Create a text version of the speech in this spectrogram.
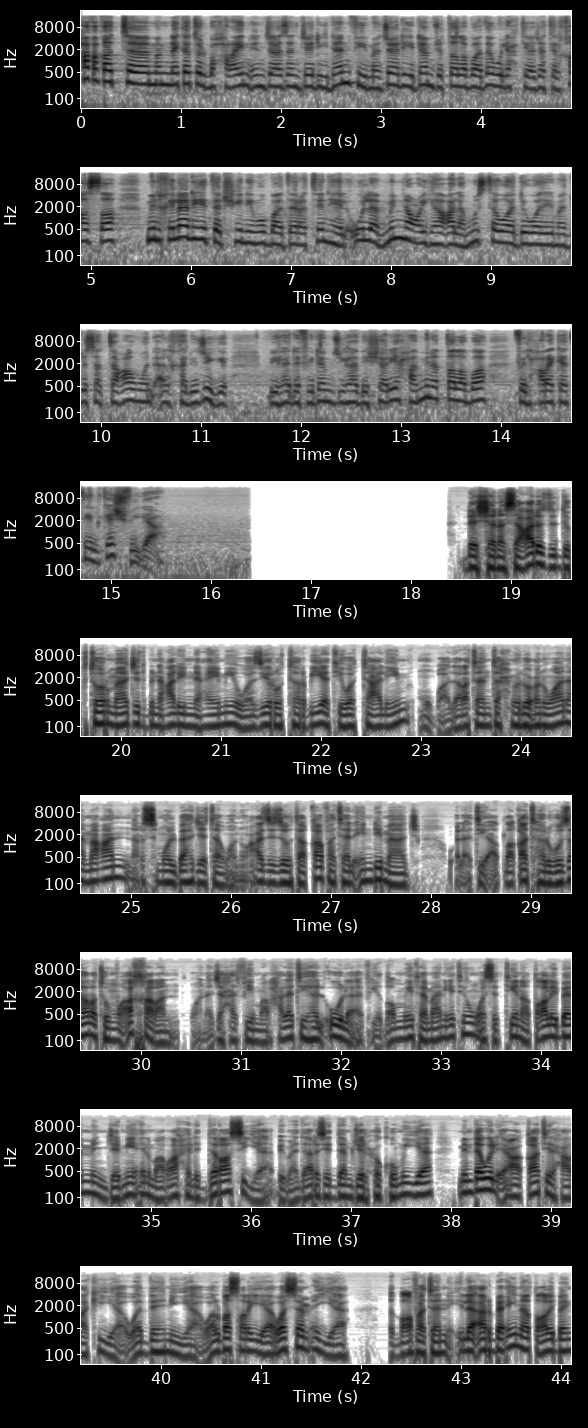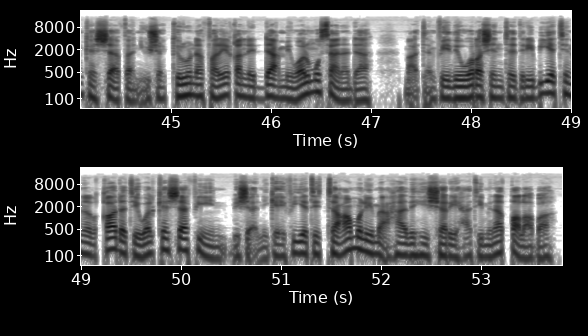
حققت مملكة البحرين إنجازا جديدا في مجال دمج الطلبة ذوي الاحتياجات الخاصة من خلال تدشين مبادرة هي الأولى من نوعها على مستوى دول مجلس التعاون الخليجي بهدف دمج هذه الشريحة من الطلبة في الحركة الكشفية. دشن سعادة الدكتور ماجد بن علي النعيمي وزير التربية والتعليم مبادرة تحمل عنوان معا نرسم البهجة ونعزز ثقافة الاندماج والتي أطلقتها الوزارة مؤخرا ونجحت في مرحلتها الأولى في ضم 68 طالبا من جميع المراحل الدراسية بمدارس الدمج الحكومية من ذوي الإعاقات الحركية والذهنية والبصرية والسمعية إضافة إلى أربعين طالبا كشافا يشكلون فريقا للدعم والمساندة مع تنفيذ ورش تدريبية للقادة والكشافين بشأن كيفية التعامل مع هذه الشريحة من الطلبة.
